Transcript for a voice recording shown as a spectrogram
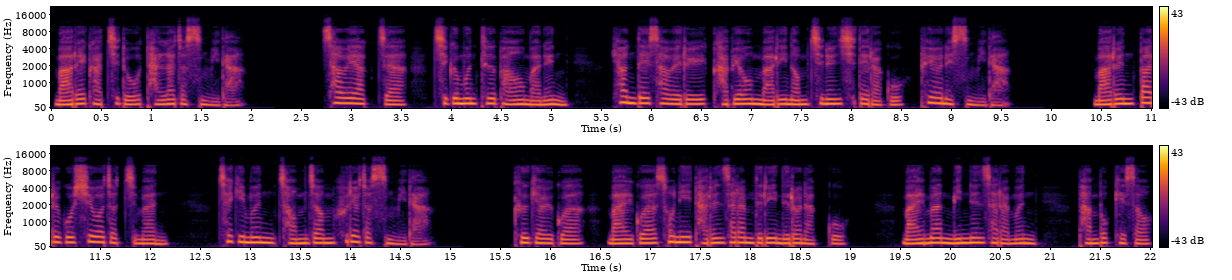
말의 가치도 달라졌습니다. 사회학자 지그문트 바우만은 현대 사회를 가벼운 말이 넘치는 시대라고 표현했습니다. 말은 빠르고 쉬워졌지만 책임은 점점 흐려졌습니다. 그 결과 말과 손이 다른 사람들이 늘어났고 말만 믿는 사람은 반복해서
